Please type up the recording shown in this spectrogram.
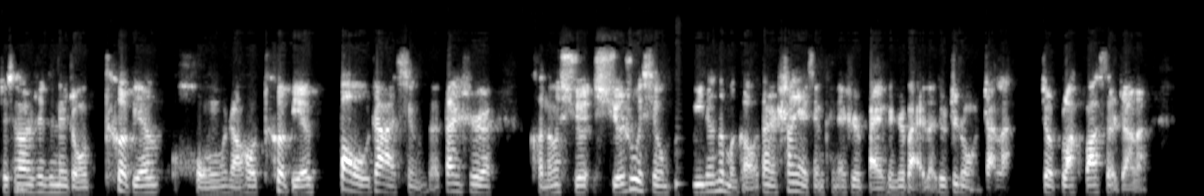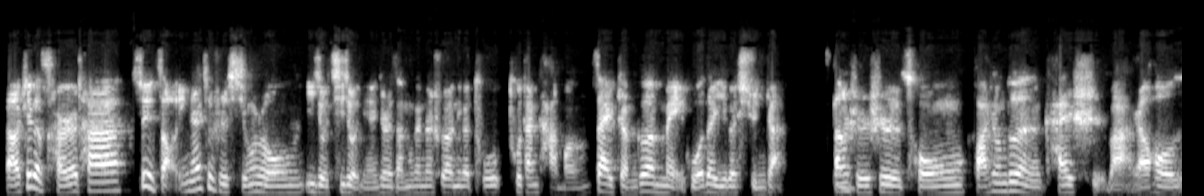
就相当于是那种特别红，然后特别爆炸性的，但是可能学学术性不一定那么高，但是商业性肯定是百分之百的，就这种展览叫 blockbuster 展览。然后这个词儿它最早应该就是形容一九七九年，就是咱们刚才说的那个图图坦卡蒙在整个美国的一个巡展。当时是从华盛顿开始吧，然后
